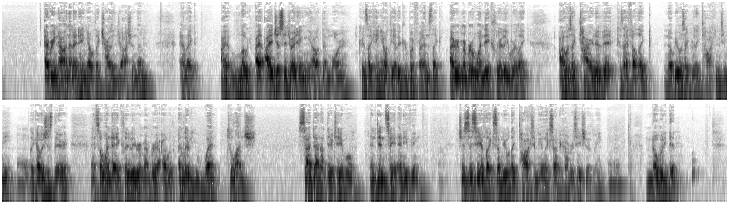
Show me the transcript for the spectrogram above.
every now and then I'd hang out with like Charlie and Josh and them, and like I lo- I, I just enjoyed hanging out with them more because like hanging out with the other group of friends, like I remember one day clearly where like I was like tired of it because I felt like nobody was like really talking to me, Mhm. like I was just there, and so one day I clearly remember I would I literally went to lunch, sat down at their table and didn't say anything, just to see if like somebody would like talk to me or like start a conversation with me. hmm Nobody did.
